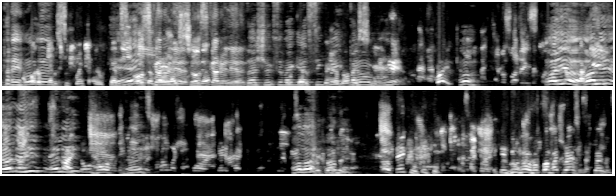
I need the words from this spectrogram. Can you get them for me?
tá Agora eu enrolando. quero 50, eu quero É? 50 Olha os caras olhando, olha os né? caras Eu olhando. tô achando que você vai ganhar quero 50 50 dólares? Oi? Aí, ó. Olha Aqui? aí, olha aí, olha Ah, aí. então vou. Vai. Olha lá. Oh, thank you, thank you. I can do no, no problem, my present, my present.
